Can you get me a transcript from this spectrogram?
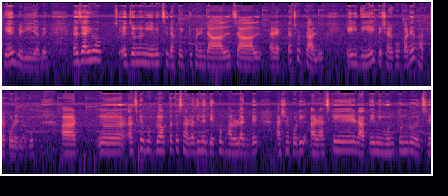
খেয়ে বেরিয়ে যাবে। যাই হোক, এর জন্য নিয়ে নিচ্ছি, দেখো একটুখানি ডাল, চাল আর একটা ছোট্ট আলু। এই দিয়েই প্রেশার কুকারে ভাতটা করে নেব। আর আজকের ব্লগটা তো সারাদিনে দেখো, ভালো লাগবে আশা করি। আর আজকে রাতে নিমন্ত্রণ রয়েছে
